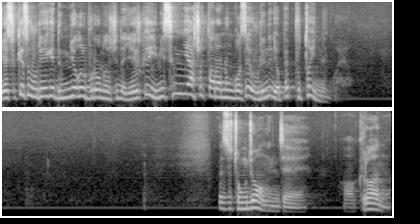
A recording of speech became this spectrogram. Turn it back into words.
예수께서 우리에게 능력을 불어넣으신다. 예수께서 이미 승리하셨다라는 것에 우리는 옆에 붙어 있는 거예요. 그래서 종종 이제 어, 그런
